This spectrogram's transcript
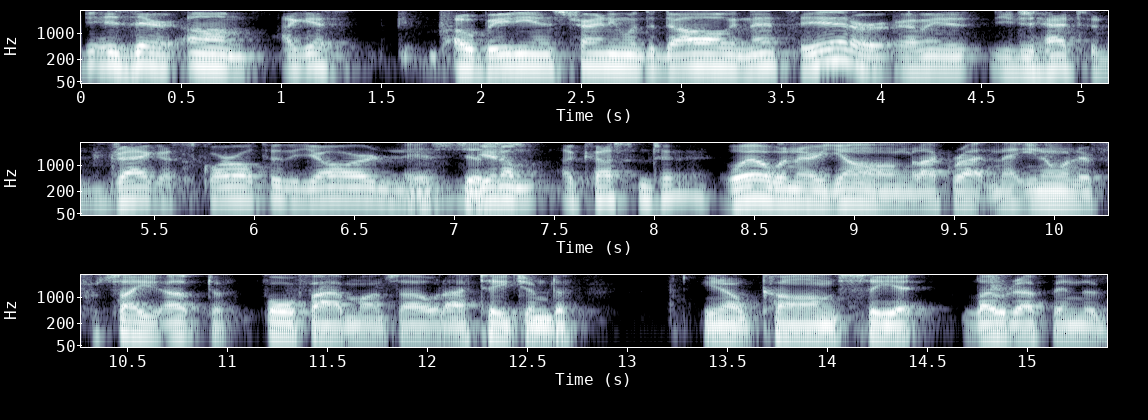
Is there, um, I guess, obedience training with the dog, and that's it, or I mean, you just had to drag a squirrel through the yard and It's just- get them accustomed to it. Well, when they're young, like right now, you know, when they're say up to four or five months old, I teach them to, you know, come sit, load up in the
